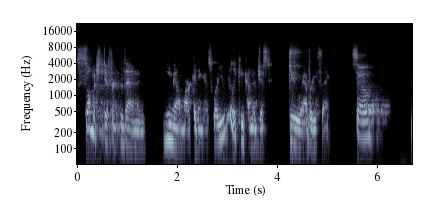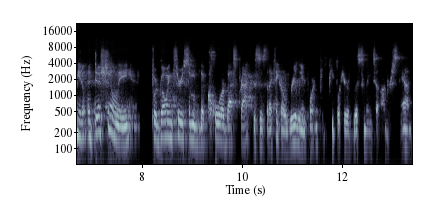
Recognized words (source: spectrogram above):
so much different than email marketing is, where you really can kind of just do everything. So, you know, additionally, for going through some of the core best practices that I think are really important for the people here listening to understand,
